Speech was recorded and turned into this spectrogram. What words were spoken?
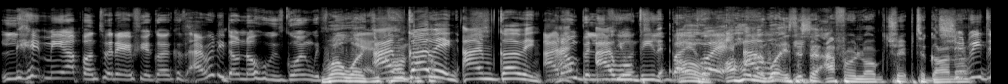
hit me up on Twitter if you're going because I really don't know who is going with Well, me. well, yet. you I'm can't- going. I'm going. I don't believe I you will be you there. Oh, Wait, oh, hold on. will What is this? An Afro log trip to Ghana? Should we do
